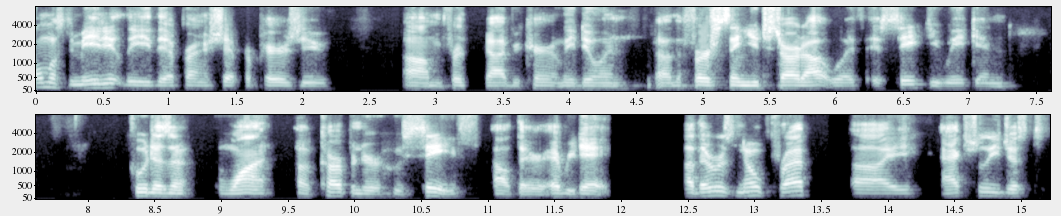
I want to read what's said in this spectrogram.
almost immediately the apprenticeship prepares you um, for the job you're currently doing. Uh, the first thing you'd start out with is safety week, and who doesn't want a carpenter who's safe out there every day? Uh, there was no prep. I actually just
